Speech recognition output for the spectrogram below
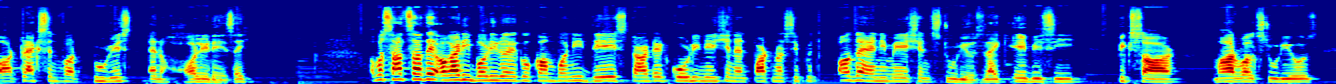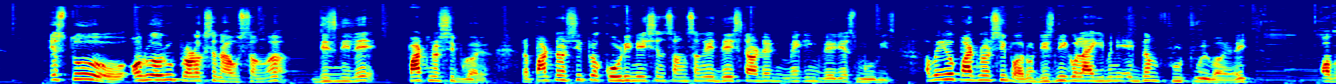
attraction for tourist and holidays है? अब साथसाथै अगाडि बढिरहेको company they started coordination and partnership with other animation studios like ABC Pixar Marvel studios यस्तो अरू अरू प्रडक्सन हाउससँग डिज्नीले पार्टनरसिप गर्यो र पार्टनरसिप र कोअर्डिनेसन सँगसँगै they started making various movies अब यो पार्टनरसिपहरू डिज्नीको लागि पनि एकदम फ्रुटफुल भयो है? अब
